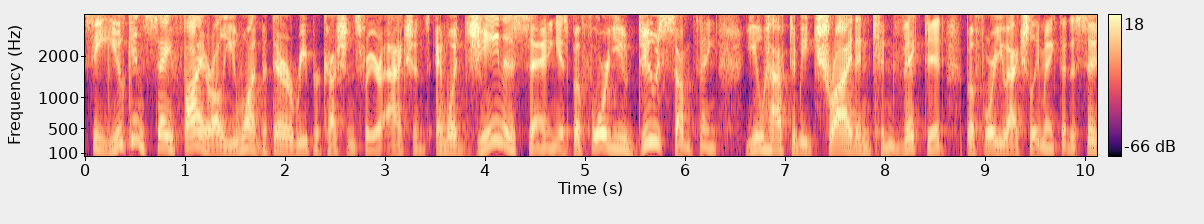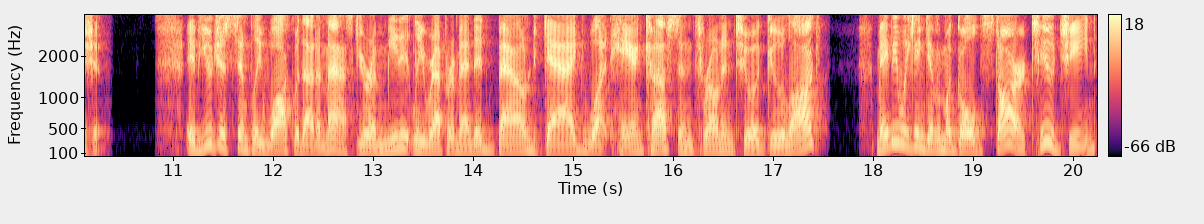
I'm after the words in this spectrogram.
See, you can say fire all you want, but there are repercussions for your actions. And what Gene is saying is before you do something, you have to be tried and convicted before you actually make the decision. If you just simply walk without a mask, you're immediately reprimanded, bound, gagged, what, handcuffs, and thrown into a gulag? Maybe we can give him a gold star too, Gene.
